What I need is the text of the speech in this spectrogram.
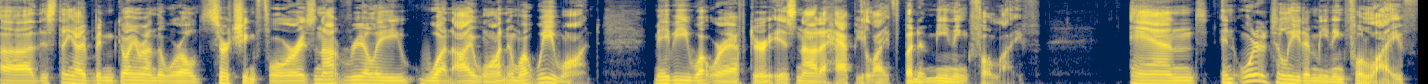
uh, this thing I've been going around the world searching for is not really what I want and what we want. Maybe what we're after is not a happy life, but a meaningful life. And in order to lead a meaningful life,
